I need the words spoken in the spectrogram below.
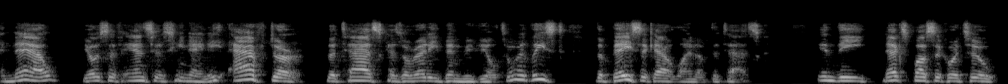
And now Yosef answers Hineni after the task has already been revealed to him, at least the basic outline of the task. In the next pasuk or two,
